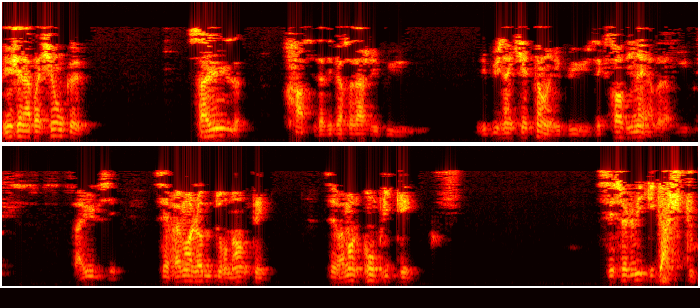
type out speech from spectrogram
Et j'ai l'impression que Saül, ah, c'est un des personnages les plus les plus inquiétants et les plus extraordinaires de la Bible. Saül, c'est vraiment l'homme tourmenté. C'est vraiment le compliqué. C'est celui qui gâche tout,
